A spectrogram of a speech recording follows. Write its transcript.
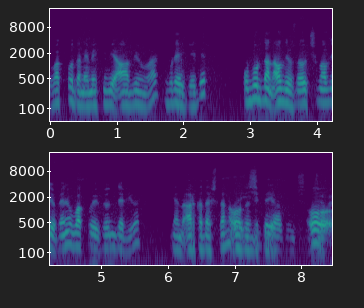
Vakko'dan emekli bir abim var. Buraya gelir. O buradan alıyoruz, ölçüm alıyor. Beni Vakko'ya gönderiyor. Yani arkadaşlarına orada yazılmış. O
